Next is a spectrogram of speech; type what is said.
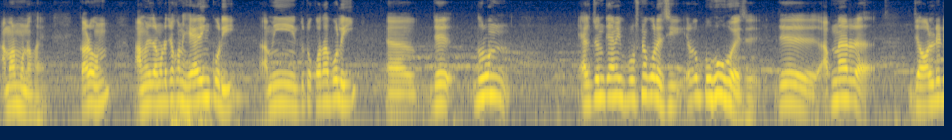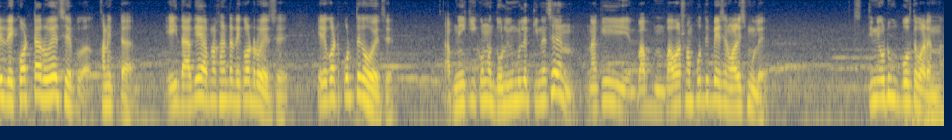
আমার মনে হয়। কারণ আমি আমরা যখন হেয়ারিং করি আমি দুটো কথা বলি আহ, যে ধরুন একজনকে আমি প্রশ্ন করেছি, এরকম বহু হয়েছে যে আপনার, যে অলরেডি রেকর্ডটা রয়েছে খানিকটা, এই দাগে আপনার খানিকটা রেকর্ড রয়েছে, এই রেকর্ড থেকে হয়েছে? আপনি কি কোনো দলিল মূলে কিনেছেন, নাকি বাব- সম্পত্তি পেয়েছেন ওয়ারিশ মূলে? তিনি ওটুকু বলতে পারেন না।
